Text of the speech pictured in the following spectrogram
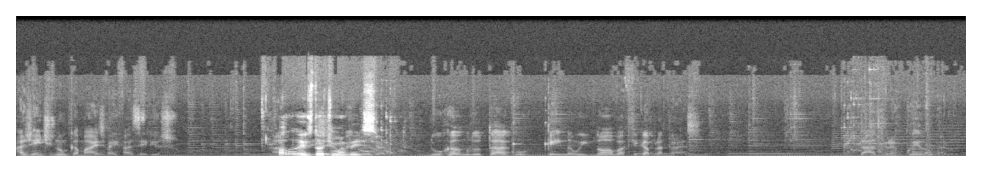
a gente nunca mais vai fazer isso. Fala isso da última vez. No ramo do taco, quem não inova fica pra trás. Tá tranquilo, garoto.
